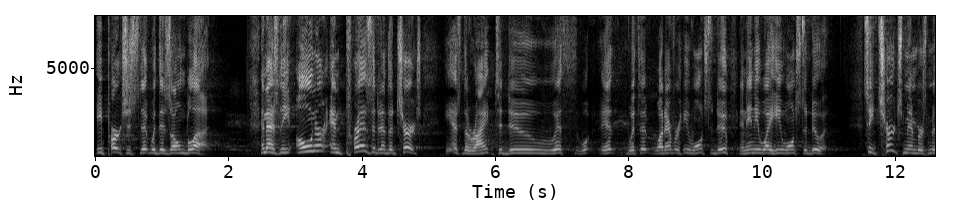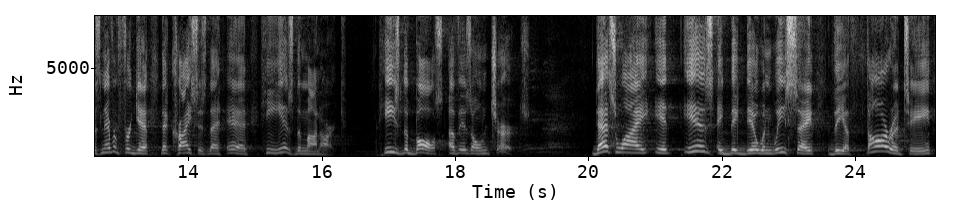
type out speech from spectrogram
he purchased it with his own blood. And as the owner and president of the church, he has the right to do with it, with it whatever he wants to do in any way he wants to do it. See, church members must never forget that Christ is the head, he is the monarch, he's the boss of his own church. That's why it is a big deal when we say the authority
